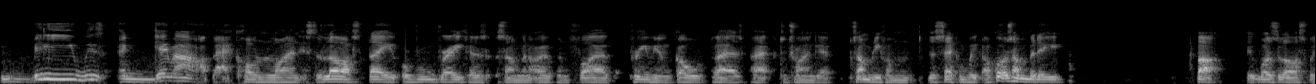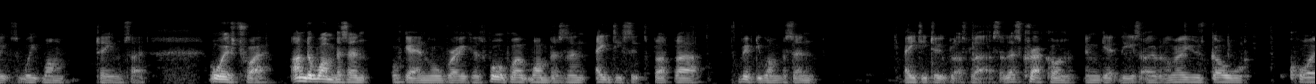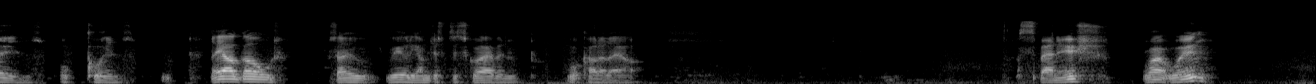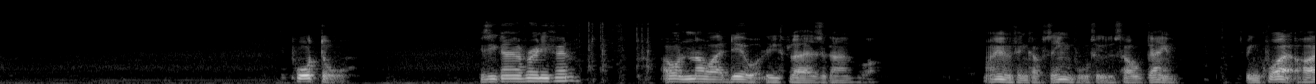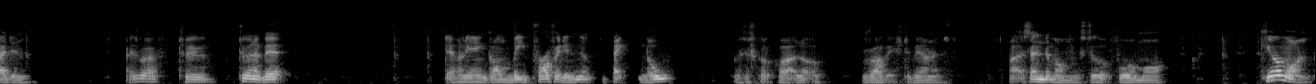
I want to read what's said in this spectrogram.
Billy with a gamer back online. It's the last day of rule breakers, so I'm going to open five premium gold players pack to try and get somebody from the second week. I've got somebody, but it was last week's week one team, so always try under one percent of getting rule breakers. Four point one percent, eighty six plus player, fifty one percent, eighty two plus player. So let's crack on and get these open. I'm going to use gold coins or coins. They are gold so really I'm just describing what colour they are. Spanish, right wing. Porto. Is he going for anything? I got no idea what these players are going for. I don't even think I've seen Porto this whole game. It's been quiet hiding. He's worth two, two and a bit. Definitely ain't gonna be profiting the back. No, We've just got quite a lot of rubbish, to be honest. Right, send them on. We've still got four more. Come on.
